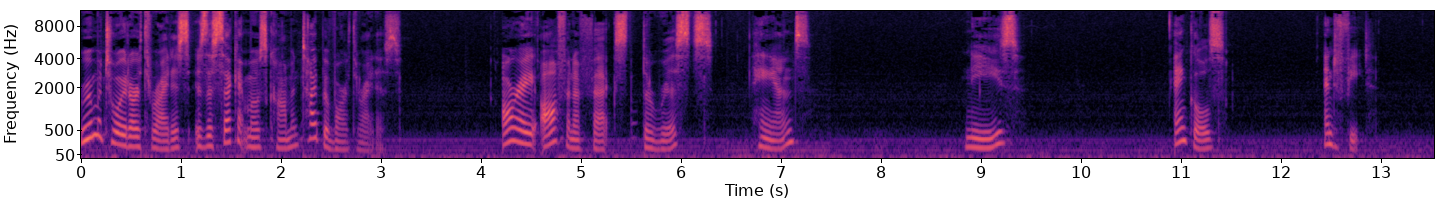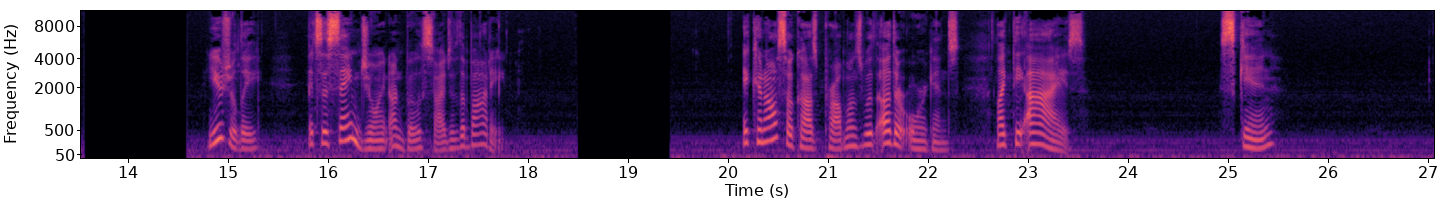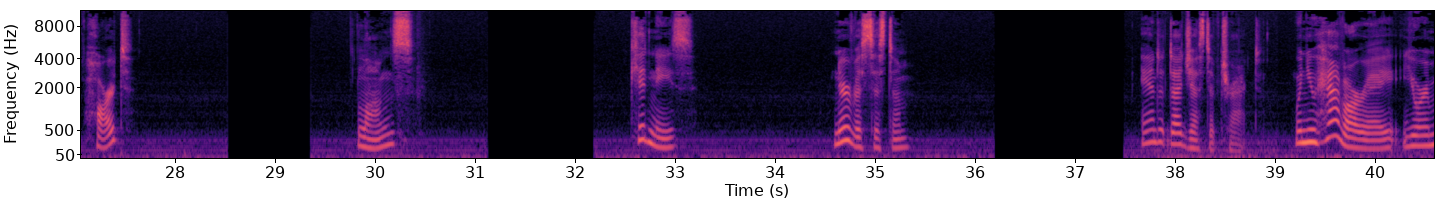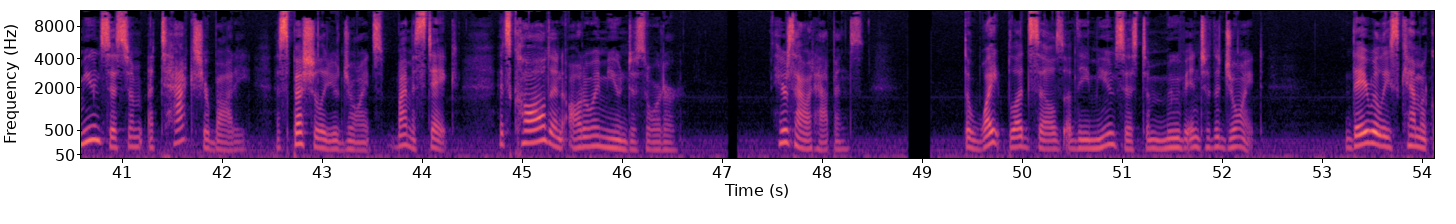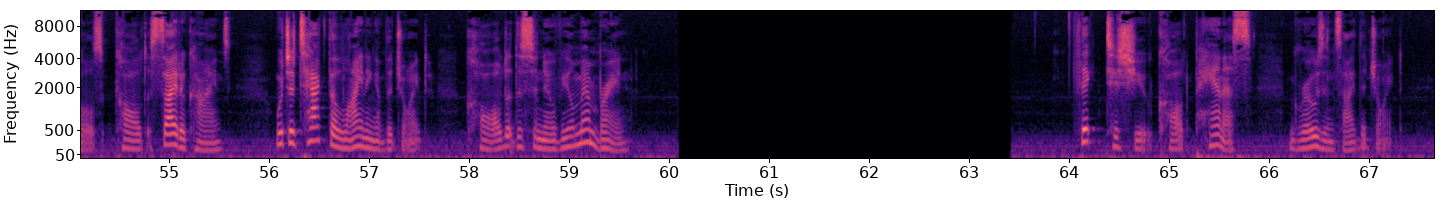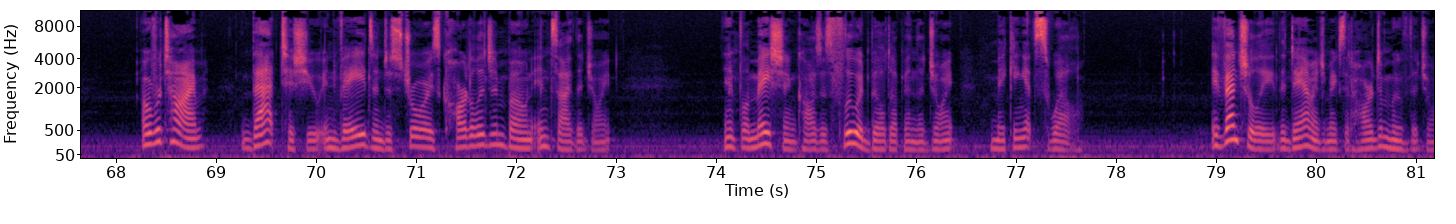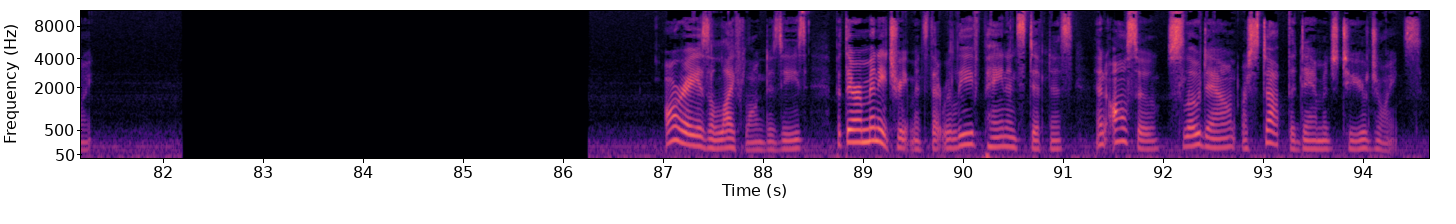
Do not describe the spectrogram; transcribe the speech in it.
Rheumatoid arthritis is the second most common type of arthritis. RA often affects the wrists, hands, knees, ankles, and feet. Usually, it's the same joint on both sides of the body. It can also cause problems with other organs, like the eyes, skin, heart, lungs, kidneys, nervous system, and digestive tract. When you have RA, your immune system attacks your body, especially your joints, by mistake. It's called an autoimmune disorder. Here's how it happens the white blood cells of the immune system move into the joint. They release chemicals called cytokines, which attack the lining of the joint, called the synovial membrane. Thick tissue called pannus grows inside the joint. Over time, that tissue invades and destroys cartilage and bone inside the joint. Inflammation causes fluid buildup in the joint, making it swell. Eventually, the damage makes it hard to move the joint. RA is a lifelong disease, but there are many treatments that relieve pain and stiffness and also slow down or stop the damage to your joints.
